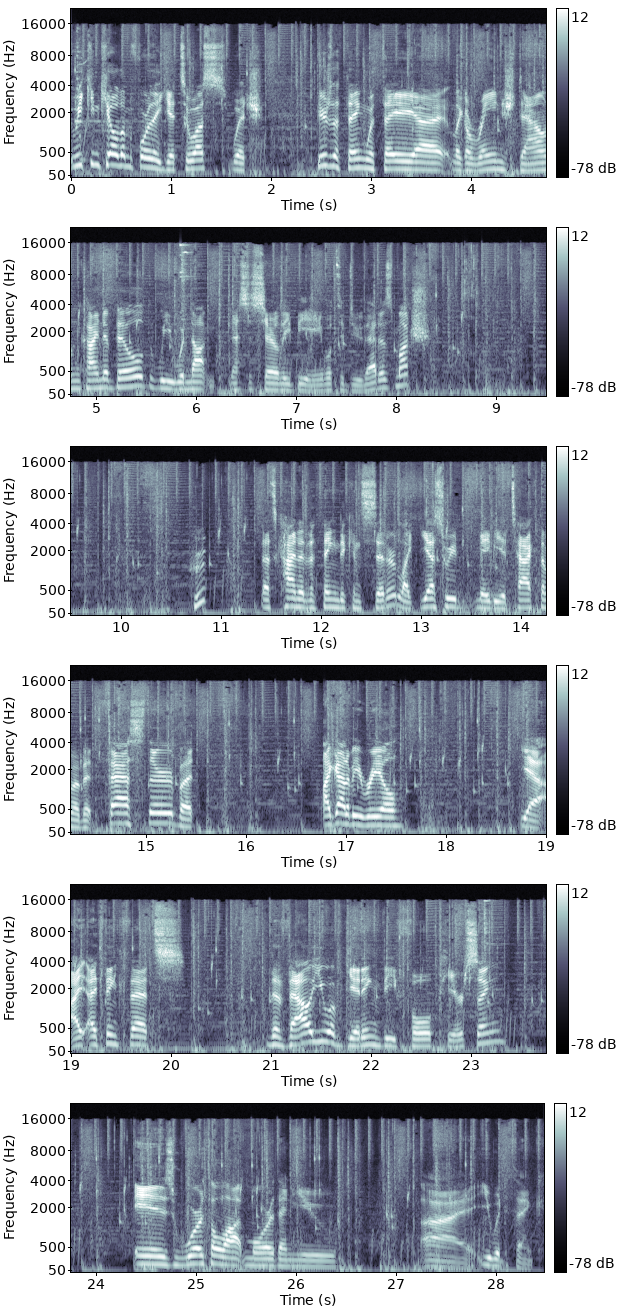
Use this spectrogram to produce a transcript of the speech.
We can kill them before they get to us, which... Here's the thing, with a, uh, like a range down kind of build, we would not necessarily be able to do that as much. That's kind of the thing to consider. Like, yes, we'd maybe attack them a bit faster, but I gotta be real. Yeah, I, I think that the value of getting the full piercing is worth a lot more than you uh, you would think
